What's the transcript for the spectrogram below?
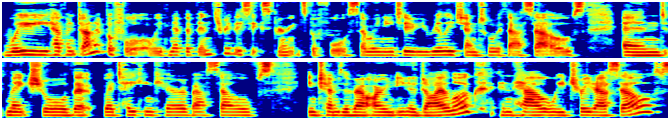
we haven't done it before. We've never been through this experience before. So we need to be really gentle with ourselves and make sure that we're taking care of ourselves in terms of our own inner dialogue and how we treat ourselves,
